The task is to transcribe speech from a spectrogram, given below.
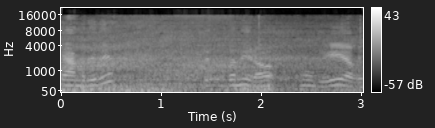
ਕੈਮਰੇ ਦੇ। ਤੇ ਹਨੇਰਾ ਹੋ ਗਏ ਆ ਵੇ।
